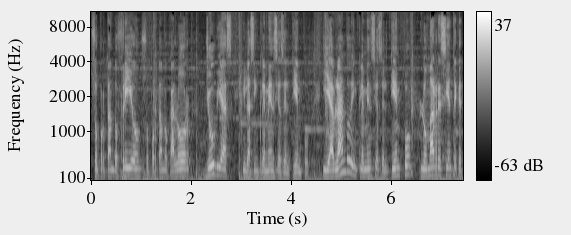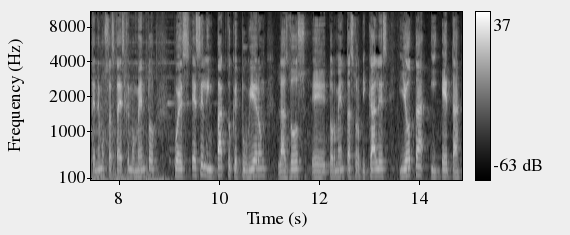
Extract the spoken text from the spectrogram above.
soportando frío, soportando calor, lluvias y las inclemencias del tiempo. Y hablando de inclemencias del tiempo, lo más reciente que tenemos hasta este momento pues es el impacto que tuvieron las dos eh, tormentas tropicales Iota y Eta,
